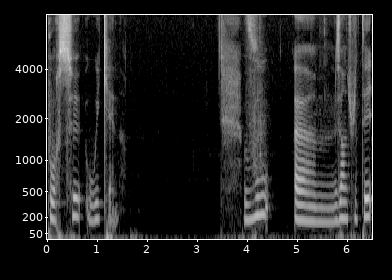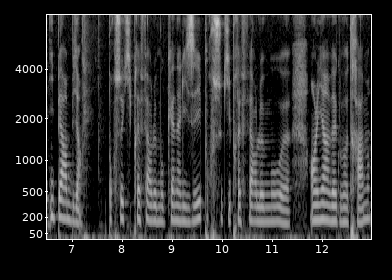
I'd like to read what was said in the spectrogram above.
Pour ce week-end. Vous euh, intuitez hyper bien pour ceux qui préfèrent le mot canaliser, pour ceux qui préfèrent le mot euh, en lien avec votre âme,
